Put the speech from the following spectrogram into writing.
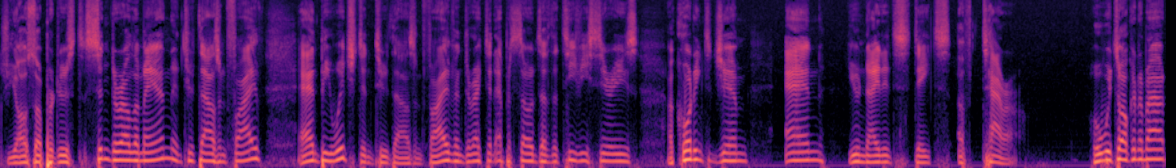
She also produced Cinderella Man in 2005 and Bewitched in 2005 and directed episodes of the TV series According to Jim and United States of Tara. Who are we talking about?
